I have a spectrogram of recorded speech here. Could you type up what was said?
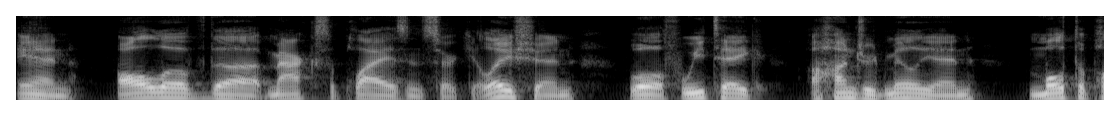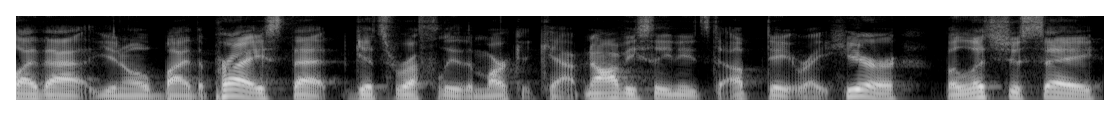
and all of the max supply is in circulation, well, if we take 100 million multiply that, you know, by the price, that gets roughly the market cap. Now, obviously, it needs to update right here, but let's just say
